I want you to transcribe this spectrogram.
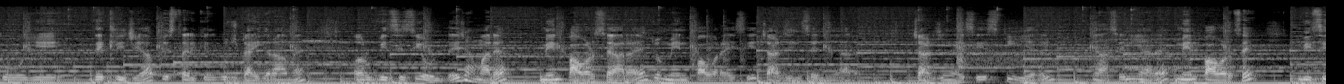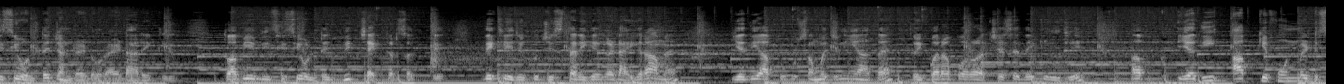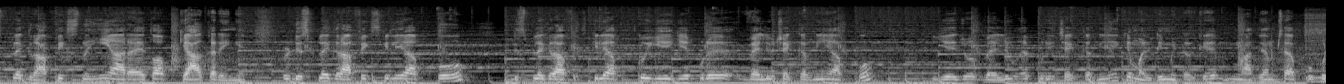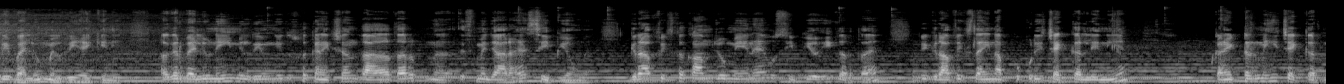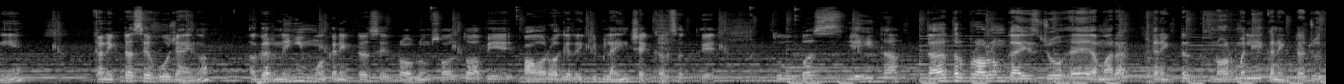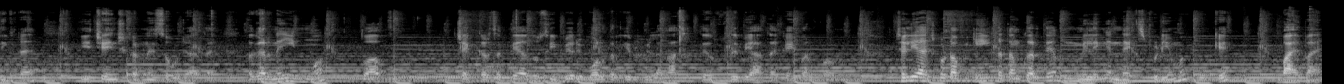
तो ये देख लीजिए आप, इस तरीके से कुछ डायग्राम है और वी वोल्टेज हमारे मेन पावर से आ रहा है, जो मेन पावर आईसी चार्जिंग से नहीं आ रहा है। चार्जिंग आईसी इसकी ये रही, यहाँ से नहीं आ रहा है। मेन पावर से वीसीसी वोल्टेज जनरेट हो रहा है डायरेक्टली तो आप ये वीसीसी वोल्टेज भी चेक कर सकते देख लीजिए कुछ इस तरीके का डायग्राम है। यदि आपको कुछ समझ नहीं आता है तो एक बार आप और अच्छे से देख लीजिए। अब यदि आपके फ़ोन में डिस्प्ले ग्राफिक्स नहीं आ रहा है तो आप क्या करेंगे? तो डिस्प्ले ग्राफिक्स के लिए आपको, डिस्प्ले ग्राफिक्स के लिए आपको ये ये पूरे वैल्यू चेक करनी है आपको। ये जो वैल्यू है, पूरी चेक करनी है कि मल्टीमीटर के माध्यम से आपको पूरी वैल्यू मिल रही है कि नहीं। अगर वैल्यू नहीं मिल रही होंगी तो उसका कनेक्शन ज़्यादातर इसमें जा रहा है सी में। ग्राफिक्स का काम जो मेन है, वो सी ही करता है। तो ग्राफिक्स लाइन आपको पूरी चेक कर लेनी है। कनेक्टर में ही चेक करनी है। कनेक्टर से हो जाएगा। अगर नहीं हुआ कनेक्टर से प्रॉब्लम सॉल्व तो आप ये पावर वगैरह की भी लाइन चेक कर सकते हैं। तो बस यही था। ज़्यादातर प्रॉब्लम गाइस जो है हमारा कनेक्टर नॉर्मली ये कनेक्टर जो दिख रहा है, ये चेंज करने से हो जाता है। अगर नहीं हुआ तो आप चेक कर सकते हैं, या तो सी पी रिवॉल्व करके भी लगा सकते हैं, उससे भी आता है कई बार प्रॉब्लम चलिए आज को टॉपिक यहीं ख़त्म करते हैं मिलेंगे नेक्स्ट वीडियो में ओके बाय बाय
